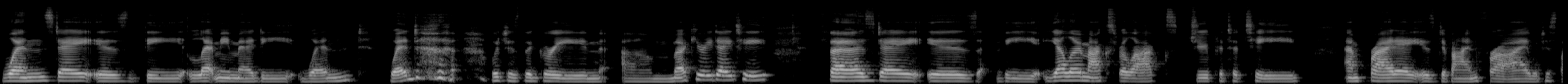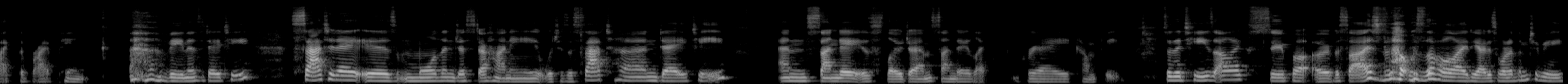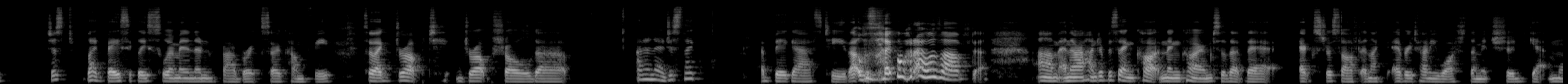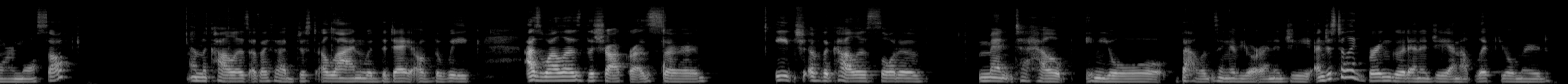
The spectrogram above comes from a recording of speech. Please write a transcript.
Wednesday is the Let Me Medi Wed, Wed which is the green um, Mercury Day tee. Thursday is the Yellow Max Relax Jupiter tee. And Friday is Divine Fry, which is like the bright pink Venus Day tee. Saturday is More Than Just a Honey, which is a Saturn Day tee. And Sunday is Slow Jam Sunday, like gray, comfy. So the tees are like super oversized. That was the whole idea. I just wanted them to be just like basically swimming in fabric, so comfy. So like drop t- drop shoulder, I don't know, just like a big ass tee. That was like what I was after. Um, and they're 100% cotton and combed so that they're extra soft. And like every time you wash them, it should get more and more soft. And the colors, as I said, just align with the day of the week, as well as the chakras. So each of the colors sort of meant to help in your balancing of your energy and just to like bring good energy and uplift your mood.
